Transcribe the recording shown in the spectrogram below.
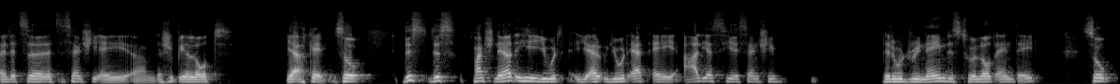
and that's a, that's essentially a um, there should be a load yeah, okay. So this this functionality here, you would you would add a alias here essentially that would rename this to a load end date. So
